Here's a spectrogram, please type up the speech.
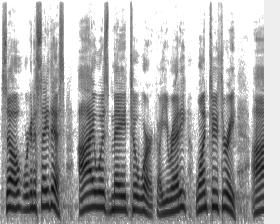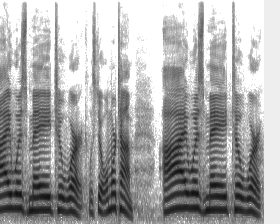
So we're going to say this I was made to work. Are you ready? One, two, three. I was made to work. Let's do it one more time. I was made to work.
